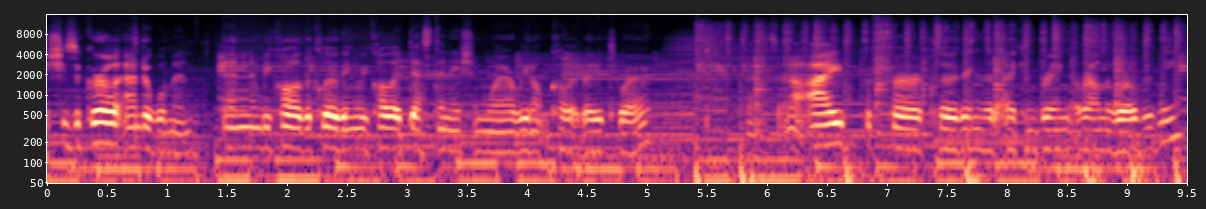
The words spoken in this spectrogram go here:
she's a girl and a woman and we call the clothing we call it destination wear we don't call it ready to wear and I prefer clothing that I can bring around the world with me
